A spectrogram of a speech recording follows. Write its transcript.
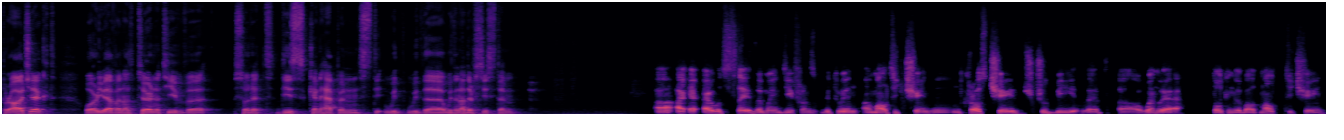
project or you have an alternative so that this can happen with, with, with another system? Uh, I, I would say the main difference between a multi-chain and cross-chain should be that uh, when we are talking about multi-chain,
